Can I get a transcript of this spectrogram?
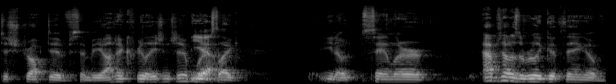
destructive symbiotic relationship where it's like, you know, Sandler, Apatow does a really good thing of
